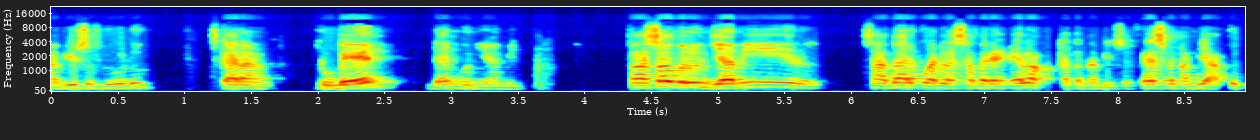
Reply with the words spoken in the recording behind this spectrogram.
Nabi Yusuf dulu, sekarang Ruben dan Bunyamin. Fasobrun jamil sabarku adalah sabar yang elok, kata Nabi Yusuf. Respon Nabi Yakub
